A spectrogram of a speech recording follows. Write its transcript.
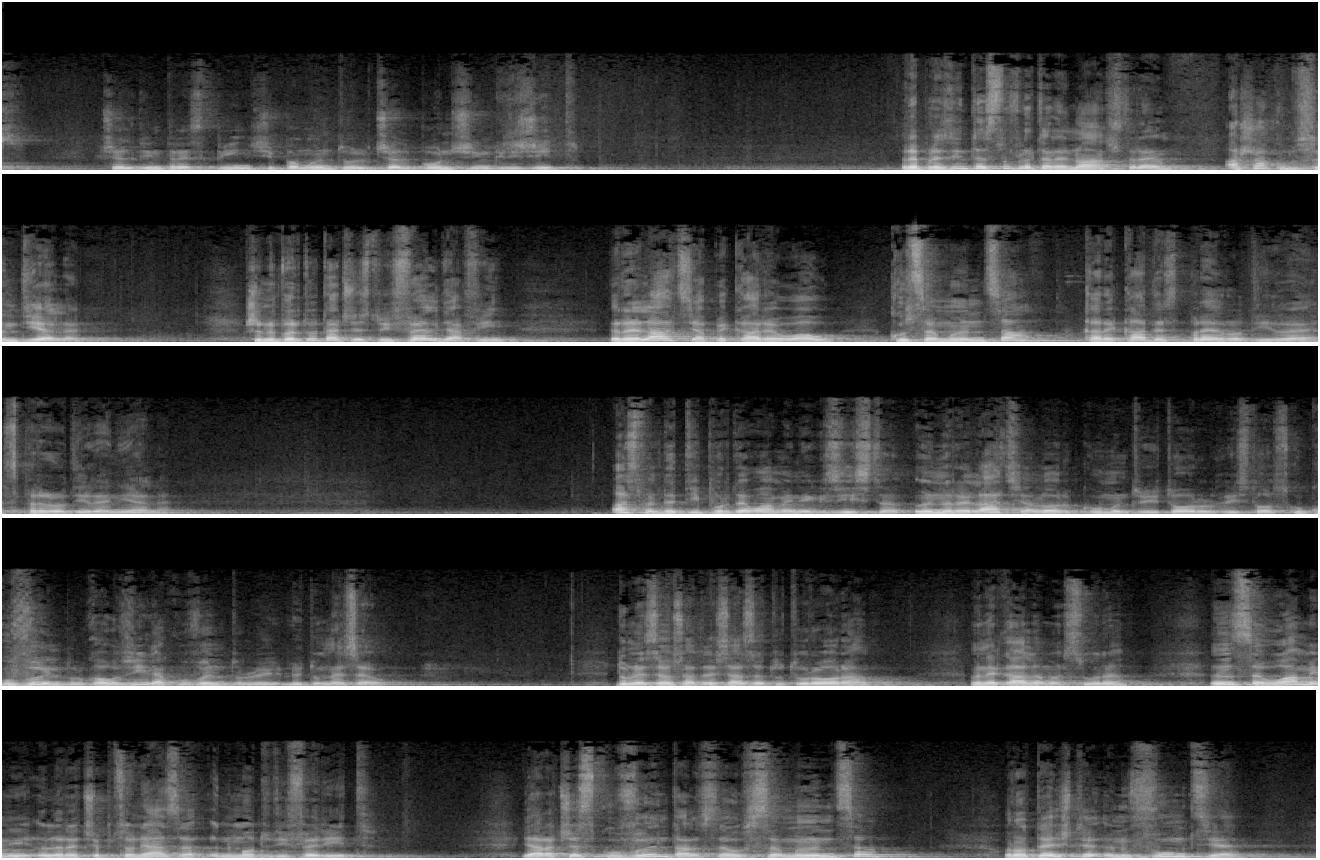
cel dintre spini și pământul cel bun și îngrijit, reprezintă sufletele noastre așa cum sunt ele. Și în virtutea acestui fel de a fi, relația pe care o au cu sămânța care cade spre rodire, spre rodire în ele. Astfel de tipuri de oameni există în relația lor cu Mântuitorul Hristos, cu cuvântul, cu auzirea cuvântului lui Dumnezeu. Dumnezeu se adresează tuturora, în egală măsură, însă oamenii îl recepționează în mod diferit, iar acest cuvânt al său, sămânță, rodește în funcție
